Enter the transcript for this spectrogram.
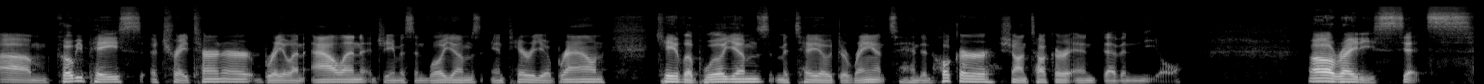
Um, Kobe Pace, uh, Trey Turner, Braylon Allen, Jameson Williams, Ontario Brown, Caleb Williams, Mateo Durant, Hendon Hooker, Sean Tucker, and Devin Neal. All righty, sits.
